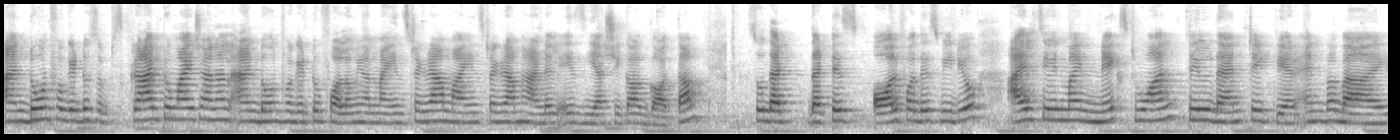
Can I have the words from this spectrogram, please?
And don't forget to subscribe to my channel and don't forget to follow me on my Instagram my Instagram handle is Yashika Gautam so that that is all for this video. I'll see you in my next one. Till then take care and bye bye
